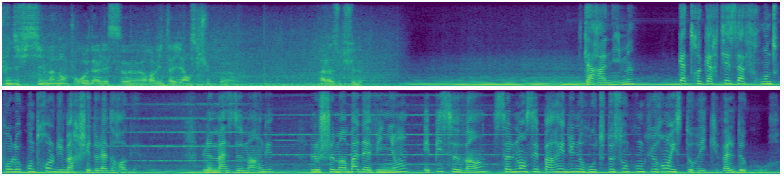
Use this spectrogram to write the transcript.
plus difficile maintenant pour eux d'aller se ravitailler en stup à la ZUP Sud. Car à Nîmes, quatre quartiers s'affrontent pour le contrôle du marché de la drogue le Mas de Mingue, le chemin bas d'Avignon et Pissevin, seulement séparés d'une route de son concurrent historique Val-de-Gour.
